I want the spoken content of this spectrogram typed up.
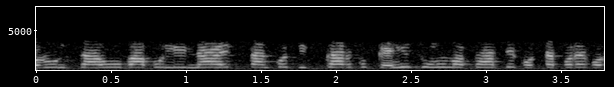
ଅରୁଣ ସାହୁ ବାବୁଲି ନାୟକ ତାଙ୍କ ଚିତ୍କାରକୁ କେହି ଶୁଣୁନଥାନ୍ତି ଗୋଟେ ପରେ ଗୋଟେ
